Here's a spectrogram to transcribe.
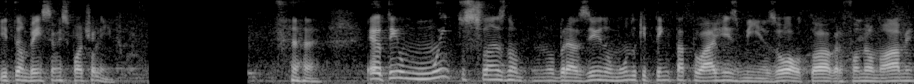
e também ser um esporte olímpico. Eu tenho muitos fãs no, no, Brasil e no mundo que tem tatuagens minhas, ou autógrafo, ou meu nome.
